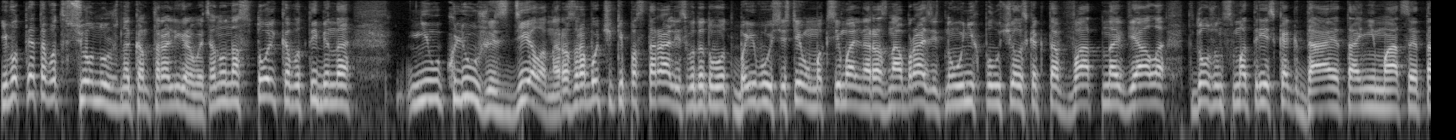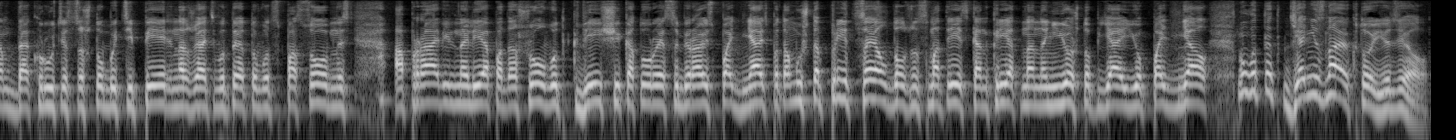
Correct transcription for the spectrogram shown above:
И вот это вот все нужно контролировать. Оно настолько вот именно неуклюже сделано. Разработчики постарались вот эту вот боевую систему максимально разнообразить, но у них получилось как-то ватно, вяло. Ты должен смотреть, когда эта анимация там докрутится, чтобы теперь нажать вот эту вот способность. А правильно ли я подошел вот к вещи, которые я собираюсь поднять, потому что прицел должен смотреть конкретно на нее, чтобы я ее поднял. Ну вот это, я не знаю, кто ее делал.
